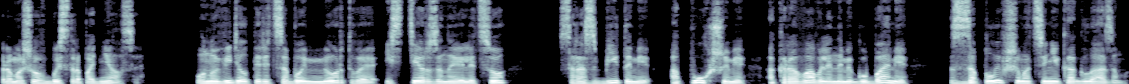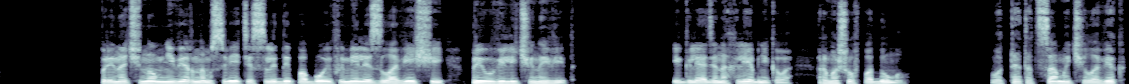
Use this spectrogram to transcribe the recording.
Ромашов быстро поднялся. Он увидел перед собой мертвое, истерзанное лицо с разбитыми, опухшими, окровавленными губами, с заплывшим от синяка глазом. При ночном неверном свете следы побоев имели зловещий, преувеличенный вид. И, глядя на Хлебникова, Ромашов подумал, вот этот самый человек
